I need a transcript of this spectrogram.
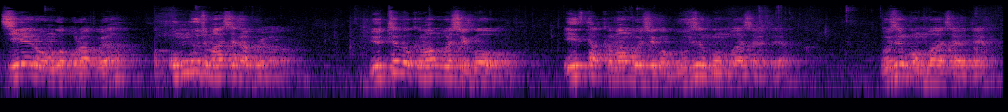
지혜로운 거 뭐라고요? 공부 좀 하시라고요. 유튜브 그만 보시고 인스타 그만 보시고 무슨 공부하셔야 돼요? 무슨 공부하셔야 돼요?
